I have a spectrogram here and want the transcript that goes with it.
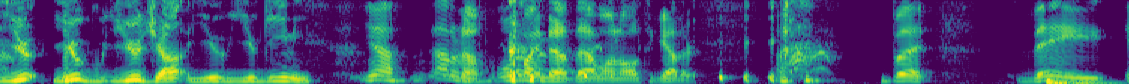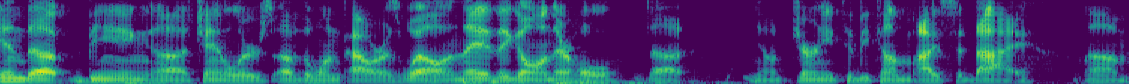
you, you, you, John, you, Eugenie. Yeah, I don't know. We'll find out that one all together. but they end up being uh, channelers of the One Power as well, and they they go on their whole uh, you know journey to become Aes Sedai. Um,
